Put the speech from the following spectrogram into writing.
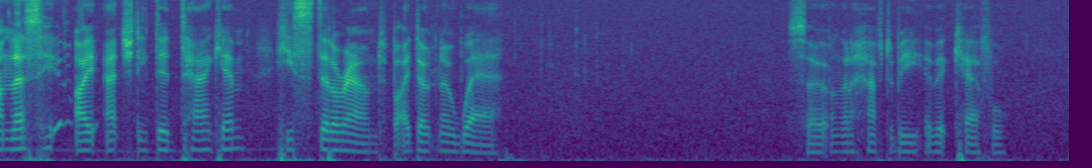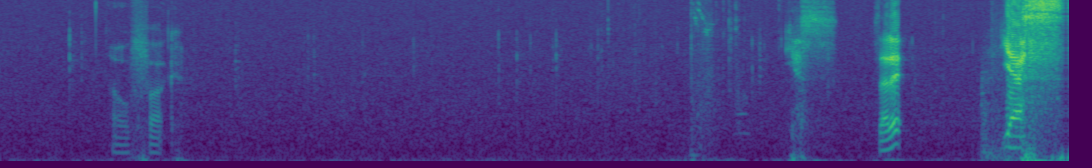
Unless he, I actually did tag him, he's still around, but I don't know where. So I'm gonna have to be a bit careful. Oh fuck. Is that it? Yes!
